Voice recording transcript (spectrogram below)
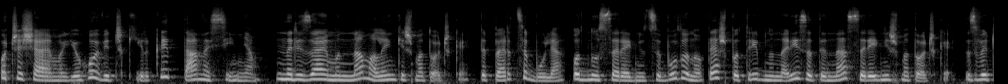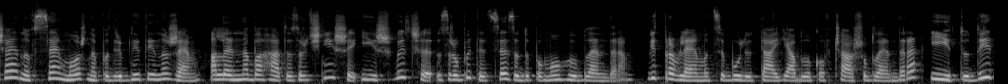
Очищаємо його від шкірки та насіння. Нарізаємо на маленькі шматочки. Тепер цибуля. Одну середню цибулину теж потрібно нарізати на середні шматочки. Звичайно, все можна подрібнити і ножем, але набагато зручніше і швидше зробити це за допомогою блендера. Відправляємо цибулю та яблуко в чашу блендера, і туди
